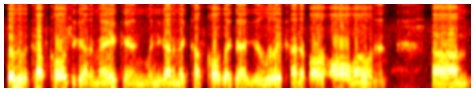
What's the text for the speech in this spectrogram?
those are the tough calls you got to make, and when you got to make tough calls like that, you're really kind of are all alone. And um,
